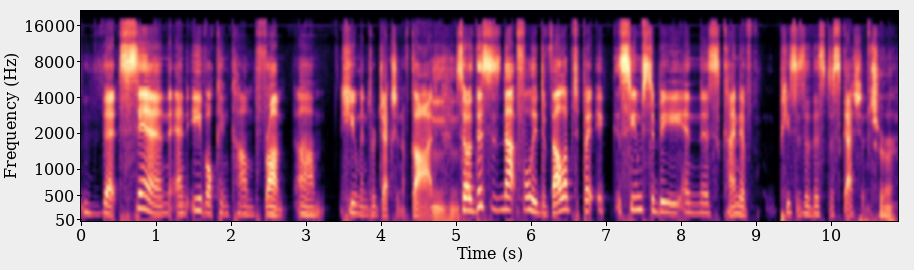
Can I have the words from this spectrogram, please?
that sin and evil can come from. Um, Human's rejection of God. So this is not fully developed, but it seems to be in this kind of pieces of this discussion. Sure.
